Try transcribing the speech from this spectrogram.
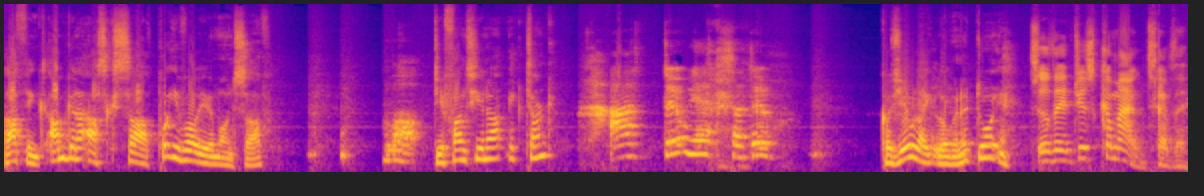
I think I'm going to ask Sav. Put your volume on, Sav. What? Do you fancy an Arctic tank? I do, yes, I do. Because you like lugging it, don't you? So they've just come out, have they?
